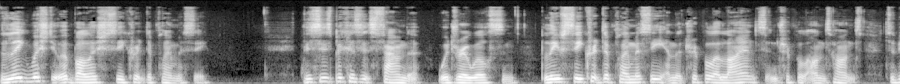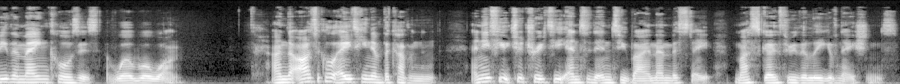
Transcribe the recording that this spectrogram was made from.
the League wished to abolish secret diplomacy. This is because its founder, Woodrow Wilson, believed secret diplomacy and the Triple Alliance and Triple Entente to be the main causes of World War I. Under Article 18 of the Covenant, any future treaty entered into by a member state must go through the League of Nations.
